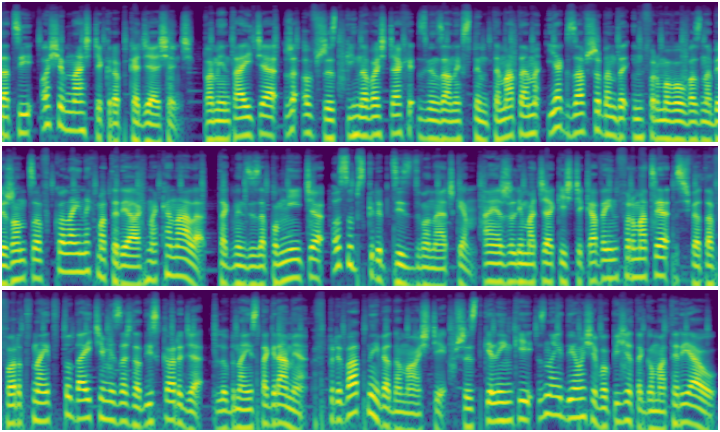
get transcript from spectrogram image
aktualizacji 18.10. Pamiętajcie, że o wszystkich nowościach związanych z tym tematem, jak zawsze będę informował Was na bieżąco w kolejnych materiałach na kanale, tak więc nie zapomnijcie o subskrypcji z dzwoneczkiem. A jeżeli macie jakieś ciekawe informacje z świata Fortnite, to dajcie mi znać na Discordzie lub na Instagramie w prywatnej wiadomości. Wszystkie linki znajdują się w opisie tego materiału.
